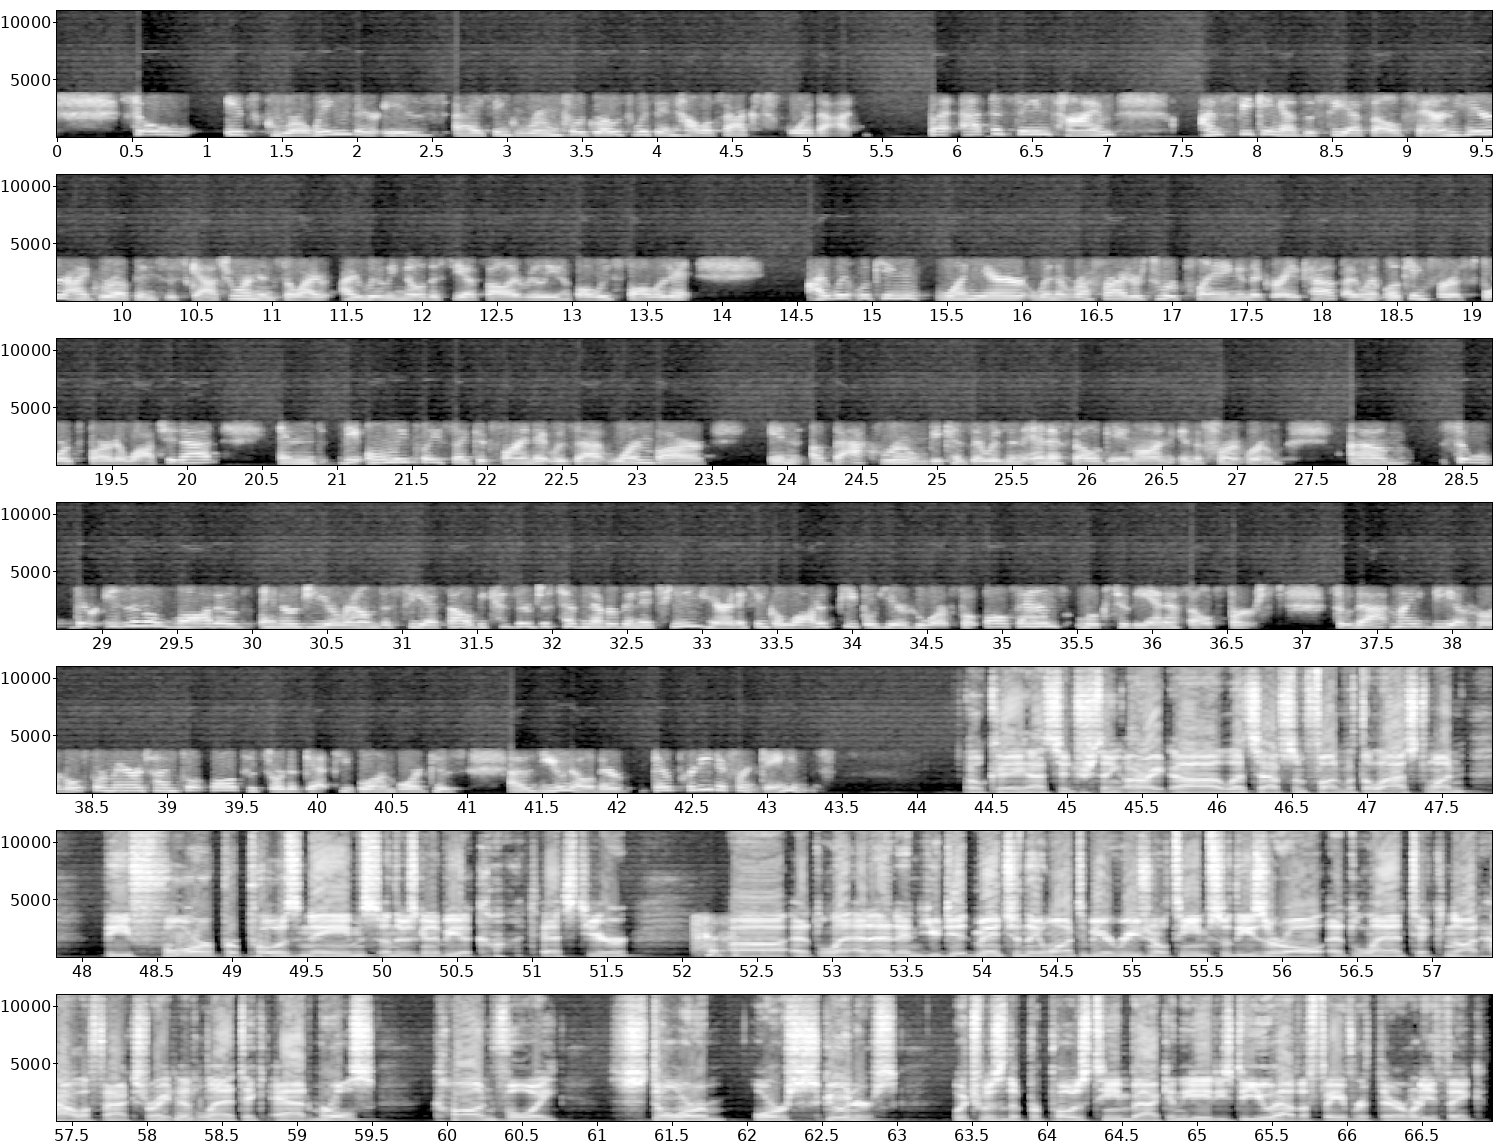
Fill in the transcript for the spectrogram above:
So it's growing. There is, I think, room for growth within Halifax for that. But at the same time, I'm speaking as a CFL fan here. I grew up in Saskatchewan, and so I, I really know the CFL. I really have always followed it. I went looking one year when the Rough Riders were playing in the Grey Cup. I went looking for a sports bar to watch it at, and the only place I could find it was at one bar in a back room because there was an NFL game on in the front room. Um, so there isn't a lot of energy around the CFL because there just has never been a team here. And I think a lot of people here who are football fans look to the NFL first. So that might be a hurdle for maritime football to sort of get people on board because, as you know, they're they're pretty different games. Okay, that's interesting. All right, uh, let's have some fun with the last one. The four proposed names, and there's going to be a contest here. Uh, Atlant- and, and you did mention they want to be a regional team, so these are all Atlantic, not Halifax, right? Mm-hmm. Atlantic Admirals, Convoy, Storm, or Schooners, which was the proposed team back in the 80s. Do you have a favorite there? What do you think?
